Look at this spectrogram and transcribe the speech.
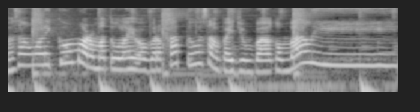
Wassalamualaikum warahmatullahi wabarakatuh. Sampai jumpa kembali.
